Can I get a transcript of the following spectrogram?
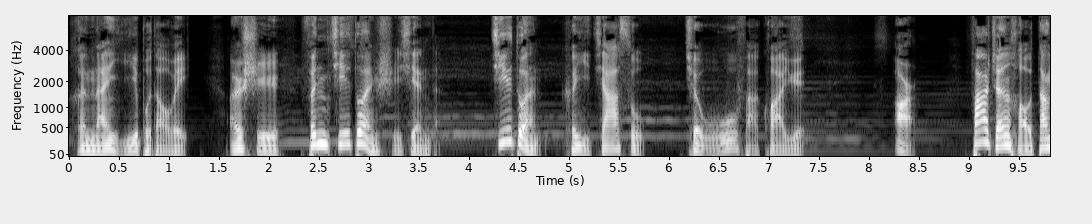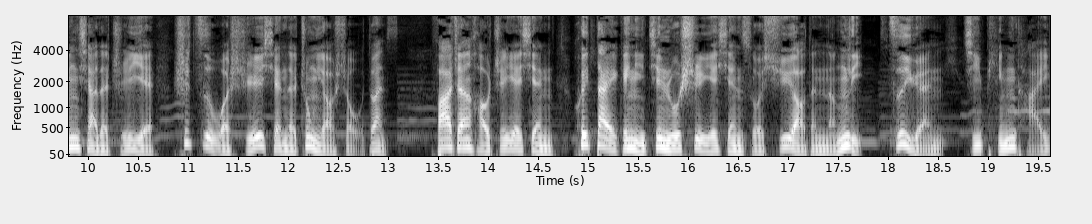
很难一步到位，而是分阶段实现的。阶段。可以加速，却无法跨越。二，发展好当下的职业是自我实现的重要手段。发展好职业线会带给你进入事业线所需要的能力、资源及平台。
